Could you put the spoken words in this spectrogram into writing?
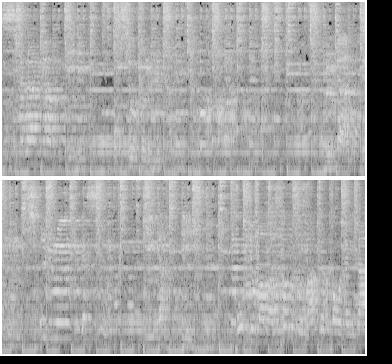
사랑 앞에 목숨을 걸자 뛰는 공주마마 서문이 만극하오나이다.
